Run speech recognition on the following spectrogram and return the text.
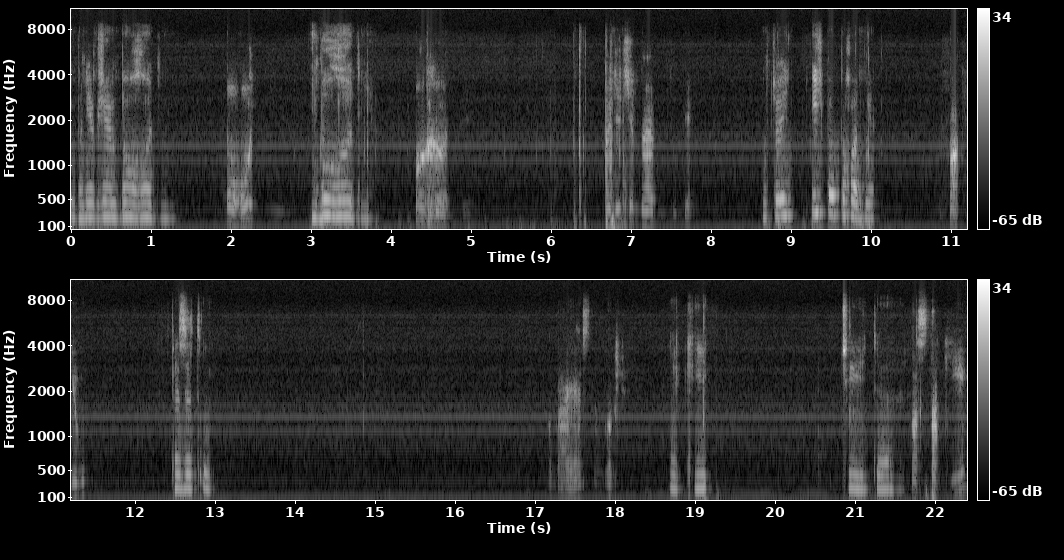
Bo nie wziąłem pochodni. O, o, Pochodnie. pochodni. Będziecie na dupie. No to idź, idź po pochodnie. Fuck you. PZU. Dobra, ja jestem gościem. Jaki cheater. Masz taki.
